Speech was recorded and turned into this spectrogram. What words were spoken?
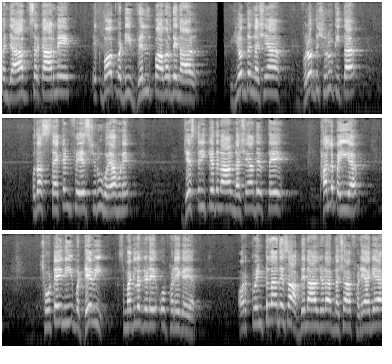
ਪੰਜਾਬ ਸਰਕਾਰ ਨੇ ਇੱਕ ਬਹੁਤ ਵੱਡੀ ਵਿਲ ਪਾਵਰ ਦੇ ਨਾਲ ਯੁੱਧ ਨਸ਼ਿਆਂ ਵਿਰੁੱਧ ਸ਼ੁਰੂ ਕੀਤਾ, ਉਹਦਾ ਸੈਕੰਡ ਫੇਜ਼ ਸ਼ੁਰੂ ਹੋਇਆ ਹੁਣੇ। ਜਿਸ ਤਰੀਕੇ ਦੇ ਨਾਲ ਨਸ਼ਿਆਂ ਦੇ ਉੱਤੇ ਠੱਲ ਪਈ ਆ ਛੋਟੇ ਨਹੀਂ, ਵੱਡੇ ਵੀ ਸਮਗਲਰ ਜਿਹੜੇ ਉਹ ਫੜੇ ਗਏ ਆ। ਔਰ ਕੁਇੰਟਲਾਂ ਦੇ ਹਿਸਾਬ ਦੇ ਨਾਲ ਜਿਹੜਾ ਨਸ਼ਾ ਫੜਿਆ ਗਿਆ,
